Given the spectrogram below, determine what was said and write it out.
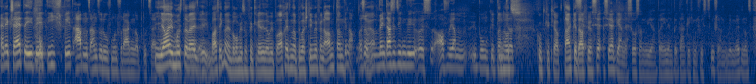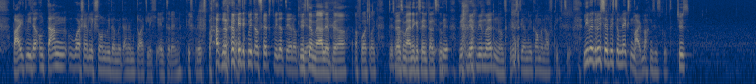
eine gescheite Idee, dich spät abends anzurufen und fragen, ob du Zeit hast. Ja, ich muss dabei, ich weiß eh gar nicht, warum ich so viel geredet habe. Ich brauche jetzt noch ein bisschen Stimme für den Abend dann. Genau, also ja. wenn das jetzt irgendwie als Aufwärmübung gedient hat gut geklappt. Danke dafür. Sehr, sehr, sehr, gerne, so sind wir. Bei Ihnen bedanke ich mich fürs Zuschauen. Wir melden uns bald wieder und dann wahrscheinlich schon wieder mit einem deutlich älteren Gesprächspartner, damit ich mit uns selbst wieder therapiere. Christian Merle wäre ein Vorschlag. Das er ist um einiges älter als du. Wir, wir, wir, wir melden uns, Christian, wir kommen auf dich zu. Liebe Grüße, bis zum nächsten Mal. Machen Sie es gut. Tschüss.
